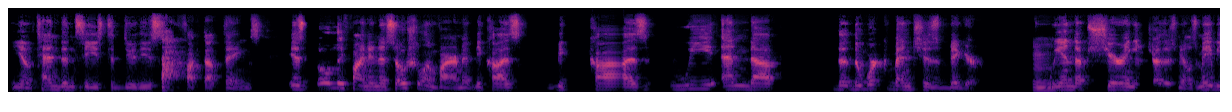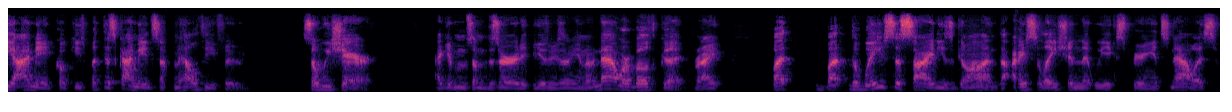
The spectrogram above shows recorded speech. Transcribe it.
you know, tendencies to do these fucked up things is totally fine in a social environment because because we end up the, the workbench is bigger. Mm. We end up sharing each other's meals. Maybe I made cookies, but this guy made some healthy food. So we share. I give him some dessert, he gives me some, you know, now we're both good, right? But but the way society's gone, the isolation that we experience now is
